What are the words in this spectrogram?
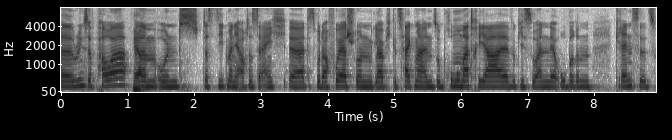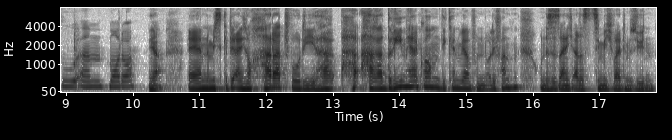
äh, Rings of Power. Ja. Ähm, und das sieht man ja auch, dass er eigentlich, äh, das wurde auch vorher schon, glaube ich, gezeigt, mal in so Promomaterial, wirklich so an der oberen Grenze zu ähm, Mordor. Ja, ähm, nämlich es gibt ja eigentlich noch Harad, wo die Har Haradrim herkommen, die kennen wir von den Olifanten. Und das ist eigentlich alles ziemlich weit im Süden.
